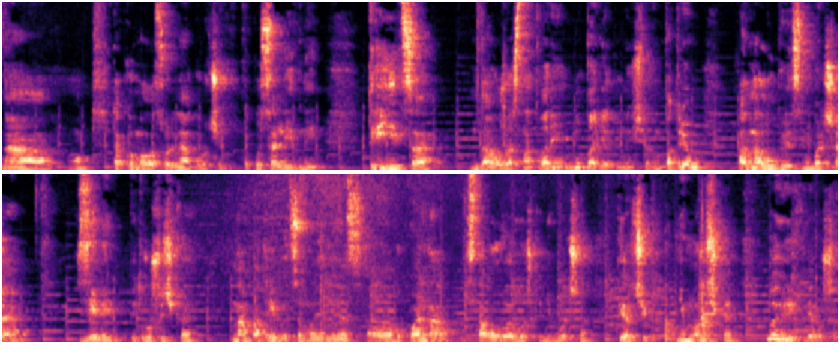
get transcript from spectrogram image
А, вот такой малосольный огурчик, такой солидный. Три яйца, да, ужасно отварил, ну пойдет, мы их все равно потрем. Одна луковица небольшая, зелень, петрушечка. Нам потребуется майонез, а, буквально столовая ложка, не больше, перчик немножечко, ну и хлебушек.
